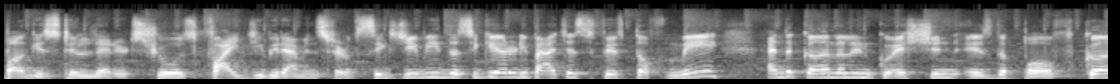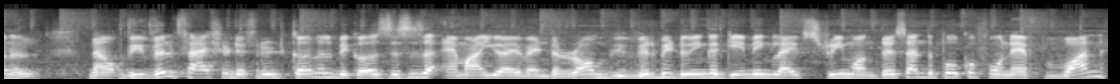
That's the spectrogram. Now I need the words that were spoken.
bug is still there. It shows 5 GB RAM instead of 6 GB the security patch is 5th of May and the kernel in question is the perf kernel. Now we will flash a different kernel because this is a MIUI vendor ROM. We will be doing a gaming live stream on this and the Pocophone F1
